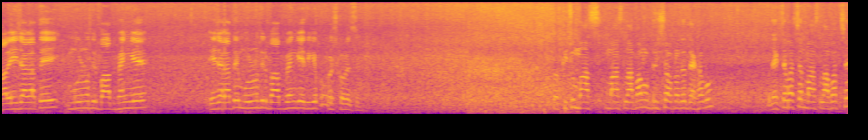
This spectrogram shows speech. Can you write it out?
আর এই জায়গাতেই মুরু নদীর বাঁধ ভেঙে, এই জায়গাতেই মুরু নদীর বাঁধ ভেঙে এদিকে প্রবেশ করেছে। তো কিছু মাছ মাছ লাফানোর দৃশ্য আপনাদের দেখাবো। দেখতে পাচ্ছেন মাছ লাফাচ্ছে।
